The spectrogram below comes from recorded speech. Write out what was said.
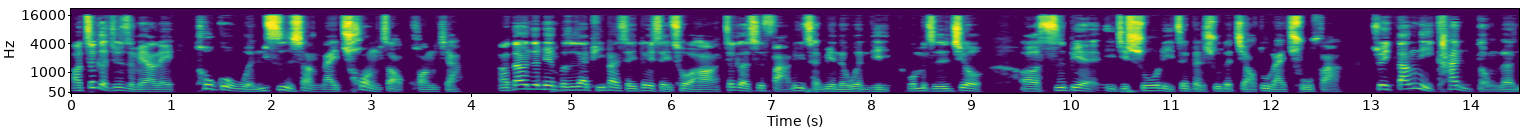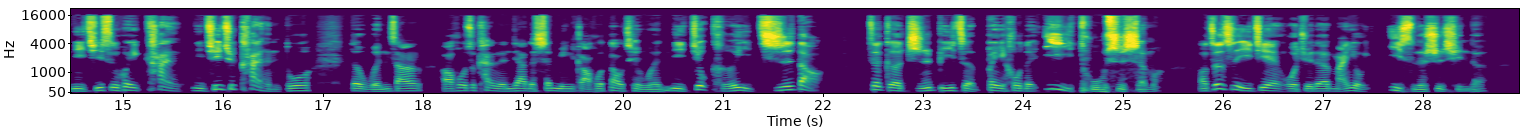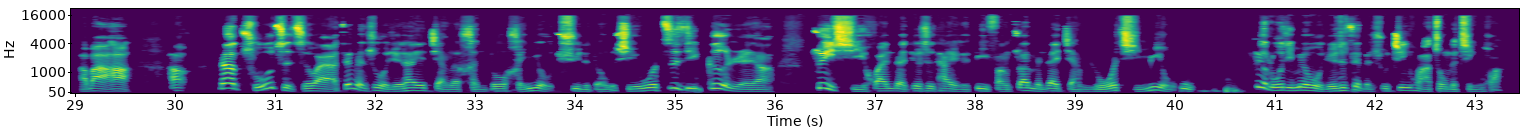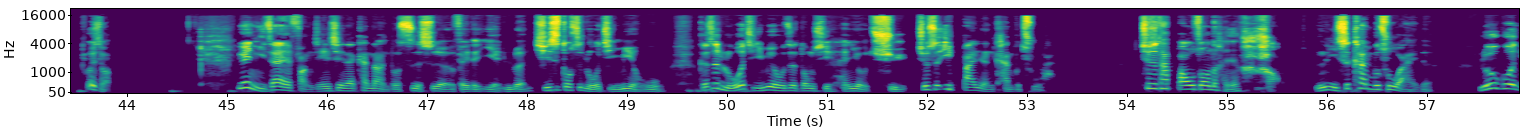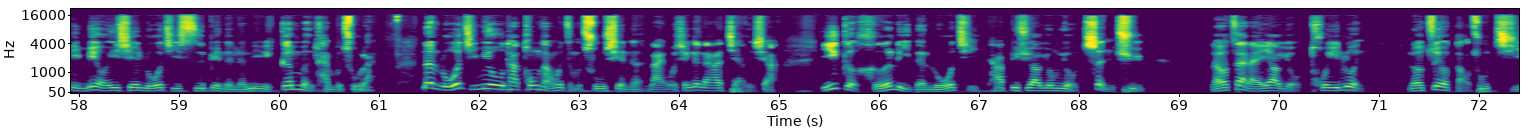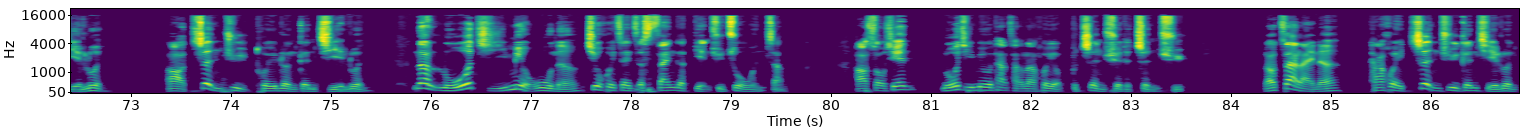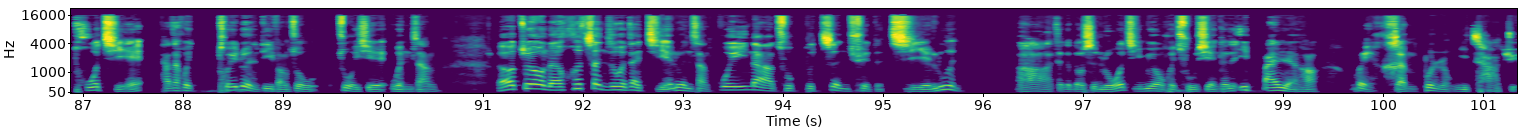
啊，这个就是怎么样嘞？透过文字上来创造框架啊！当然这边不是在批判谁对谁错哈，这个是法律层面的问题。我们只是就呃思辨以及说理这本书的角度来出发。所以当你看懂了，你其实会看，你其实去看很多的文章啊，或是看人家的声明稿或道歉文，你就可以知道这个执笔者背后的意图是什么。哦，这是一件我觉得蛮有意思的事情的，好不好哈？那除此之外啊，这本书我觉得他也讲了很多很有趣的东西。我自己个人啊，最喜欢的就是他有个地方专门在讲逻辑谬误。这个逻辑谬误，我觉得是这本书精华中的精华。为什么？因为你在坊间现在看到很多似是而非的言论，其实都是逻辑谬误。可是逻辑谬误这东西很有趣，就是一般人看不出来，就是它包装的很好，你是看不出来的。如果你没有一些逻辑思辨的能力，你根本看不出来。那逻辑谬误它通常会怎么出现呢？来，我先跟大家讲一下，一个合理的逻辑，它必须要拥有证据，然后再来要有推论，然后最后导出结论。啊，证据、推论跟结论。那逻辑谬误呢，就会在这三个点去做文章。好，首先逻辑谬误它常常会有不正确的证据，然后再来呢？他会证据跟结论脱节，他才会推论的地方做做一些文章，然后最后呢，会甚至会在结论上归纳出不正确的结论啊，这个都是逻辑谬误会出现，可是一般人哈会很不容易察觉。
